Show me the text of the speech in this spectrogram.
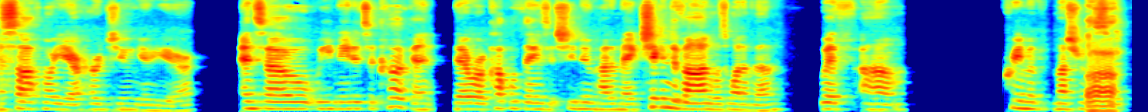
sophomore year, her junior year, and so we needed to cook. And there were a couple things that she knew how to make. Chicken Divan was one of them, with um, cream of mushroom uh. soup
